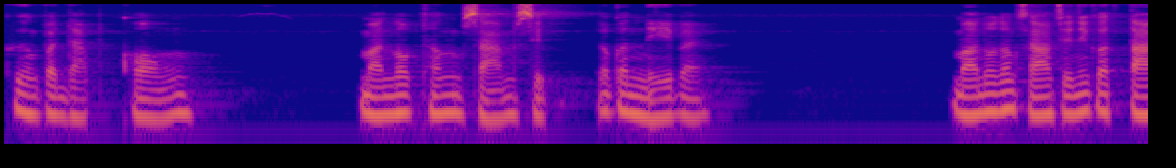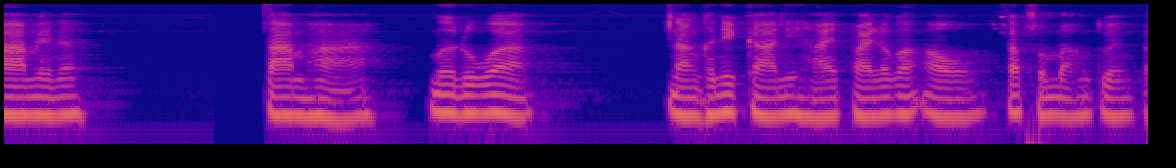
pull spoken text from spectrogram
เครื่องประดับของมานพทั้งสามสิบแล้วก็หนีไป มานพทั้งสามสิบนี่ก็ตามเลยนะ ตามหา เมื่อรู้ว่านางคณิกานี่หายไปแล้วก็เอาทรัพย์สมบัติของตัวเองไป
